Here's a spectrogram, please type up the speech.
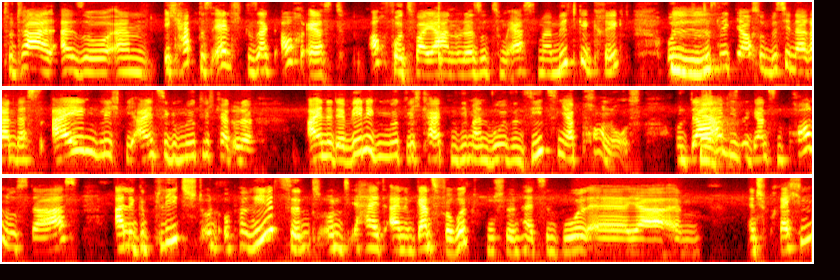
Total. Also ähm, ich habe das ehrlich gesagt auch erst auch vor zwei Jahren oder so zum ersten Mal mitgekriegt. Und mhm. das liegt ja auch so ein bisschen daran, dass eigentlich die einzige Möglichkeit oder eine der wenigen Möglichkeiten, wie man Vulven sieht, sind ja Pornos. Und da ja. diese ganzen Pornostars alle gebleached und operiert sind und halt einem ganz verrückten Schönheitssymbol äh, ja ähm, entsprechen,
